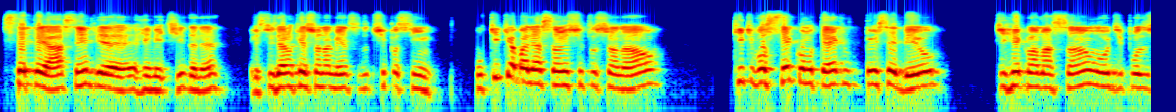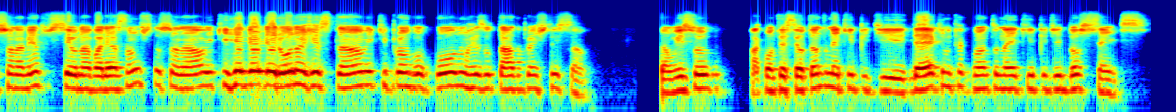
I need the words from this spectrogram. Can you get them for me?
CPA sempre é remetida, né? Eles fizeram questionamentos do tipo assim, o que que avaliação institucional, o que que você como técnico percebeu de reclamação ou de posicionamento seu na avaliação institucional e que reverberou na gestão e que provocou um resultado para a instituição. Então, isso aconteceu tanto na equipe de técnica quanto na equipe de docentes.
